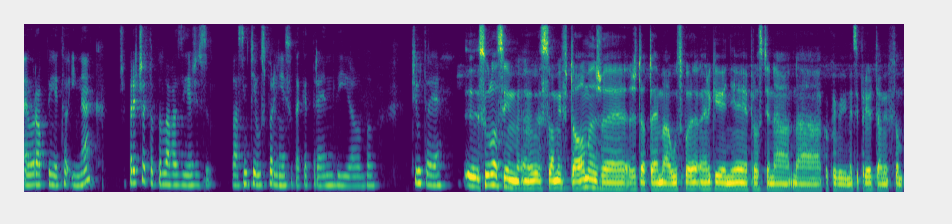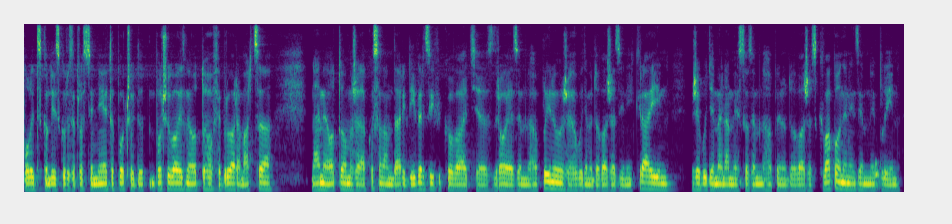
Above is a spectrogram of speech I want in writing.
Európy je to inak? Prečo to podľa vás je, že sú, vlastne tie úspory nie sú také trendy, alebo čím to je? E, súhlasím e, s vami v tom, že, že tá téma úspor energie nie je proste na, na ako keby medzi prioritami v tom politickom diskurze, proste nie je to počuť. Počúvali sme od toho februára, marca najmä o tom, že ako sa nám darí diverzifikovať e, zdroje zemného plynu, že ho budeme dovážať z iných krajín, že budeme na miesto zemného plynu dovážať skvapalnený zemný plyn,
